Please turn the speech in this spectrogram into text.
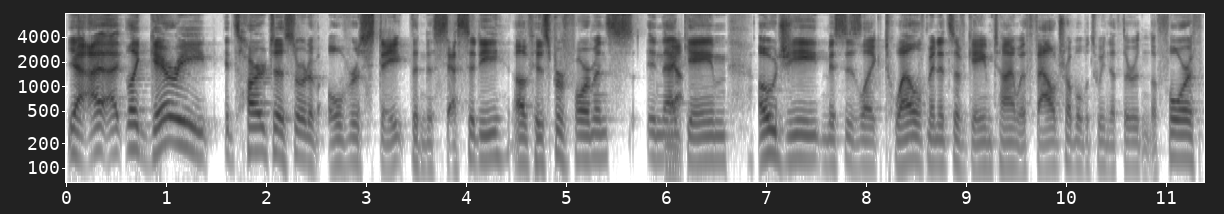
yeah, I, I like Gary. It's hard to sort of overstate the necessity of his performance in that Yeah. game. OG misses like 12 minutes of game time with foul trouble between the third and the fourth.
